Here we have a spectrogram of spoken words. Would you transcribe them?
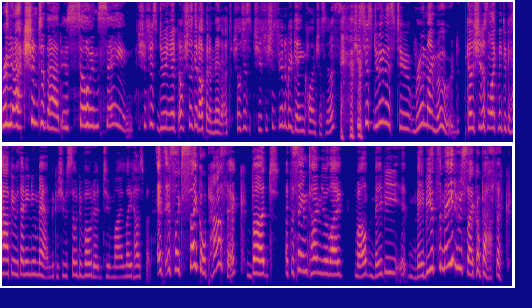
reaction to that is so insane. She's just doing it. Oh, she'll get up in a minute. She'll just she's she's going to regain consciousness. She's just doing this to ruin my mood because she doesn't like me to be happy with any new man because she was so devoted to my late husband. It's it's like psychopathic, but at the same time you're like, well, maybe maybe it's the maid who's psychopathic.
